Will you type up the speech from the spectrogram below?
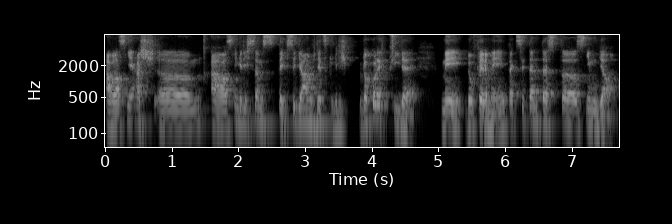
a vlastně až, uh, a vlastně když jsem, teď si dělám vždycky, když kdokoliv přijde mi do firmy, tak si ten test uh, s ním udělám.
